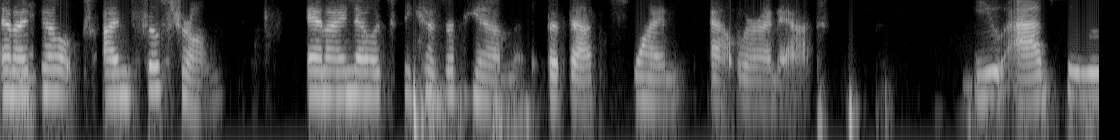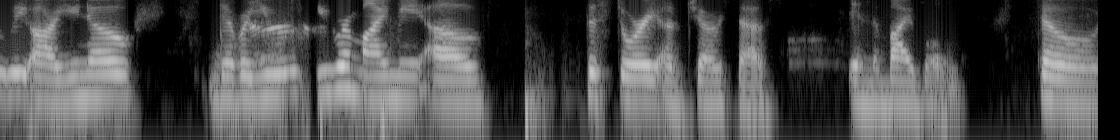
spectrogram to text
And I felt I'm so strong. And I know it's because of him that that's why I'm at where I'm at. You absolutely are. You know, Debra, you, you remind me of the story of Joseph in the Bible. So,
